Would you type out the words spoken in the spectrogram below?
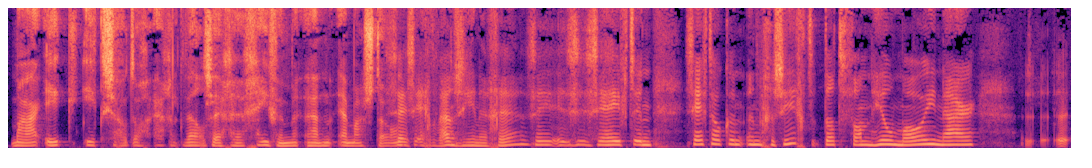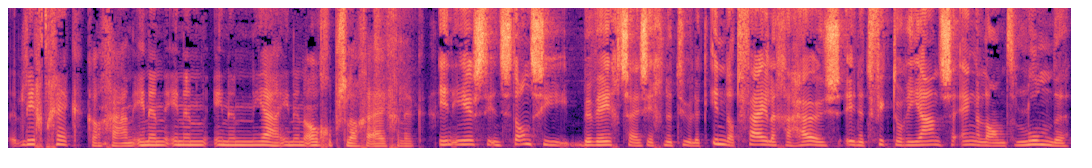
Maar ik, ik zou toch eigenlijk wel zeggen: geef hem aan Emma Stone. Zij is echt waanzinnig, hè? Ze, ze, ze heeft, een, ze heeft ook een, een gezicht dat van heel mooi naar eh, eh, licht gek kan gaan. In een, in, een, in, een, ja, in een oogopslag eigenlijk. In eerste instantie beweegt zij zich natuurlijk in dat veilige huis in het Victoriaanse Engeland, Londen.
